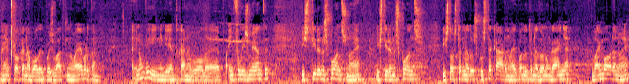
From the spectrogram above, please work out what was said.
né? toca na bola e depois bate no Everton. Eu não vi ninguém a tocar na bola. Infelizmente, isto tira nos pontos, não é? Isto tira nos pontos. Isto aos treinadores custa caro, não é? Quando o treinador não ganha, vai embora, não é?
